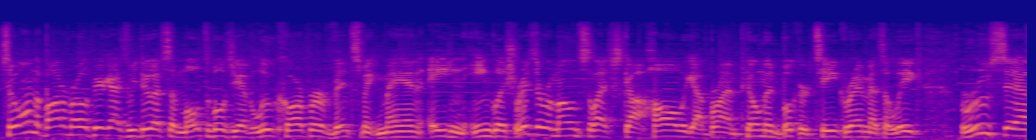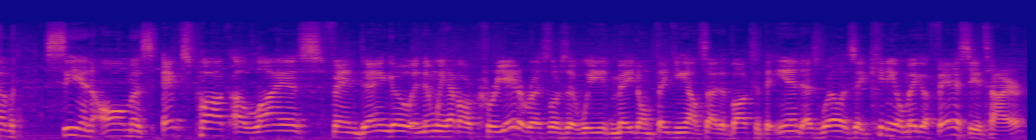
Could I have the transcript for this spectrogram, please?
So on the bottom row up here, guys, we do have some multiples. You have Luke Harper, Vince McMahon, Aiden English, Razor Ramon slash Scott Hall. We got Brian Pillman, Booker T, Gran Metalik, Rusev, Cien Almas, X-Pac, Elias, Fandango, and then we have our creator wrestlers that we made on Thinking Outside the Box at the end, as well as a Kenny Omega fantasy attire.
